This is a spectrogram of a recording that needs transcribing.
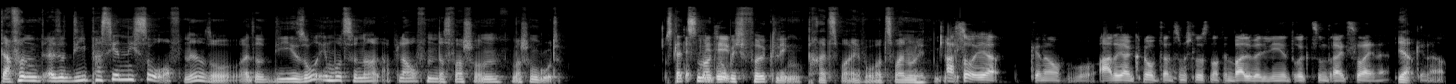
davon, also die passieren nicht so oft, ne? So, also die so emotional ablaufen, das war schon, war schon gut. Das letzte Mal, glaube ich, Völkling 3-2, wo wir 2-0 hinten gelegen. Ach so, ja. Genau, wo Adrian Knob dann zum Schluss noch den Ball über die Linie drückt zum 3-2. Ne? Ja, genau.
